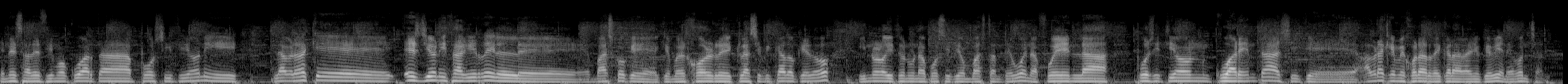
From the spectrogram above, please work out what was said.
en esa decimocuarta posición y la verdad que es Johnny Zaguirre el eh, vasco que, que mejor eh, clasificado quedó y no lo hizo en una posición bastante buena, fue en la posición 40, así que habrá que mejorar de cara al año que viene, Gonzalo.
